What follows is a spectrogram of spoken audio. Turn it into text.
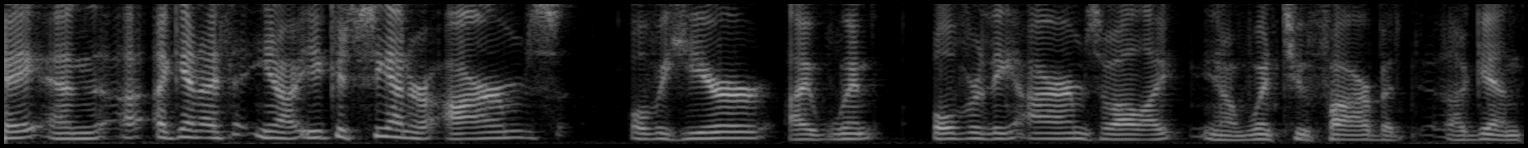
Okay, and uh, again, I think you know you could see on her arms over here. I went over the arms. Well, I you know went too far, but again,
